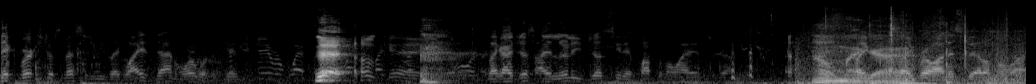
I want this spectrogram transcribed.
Dick Burks just messaged me. He's like, "Why is Dan horrible at this game?" yeah. Okay. Like, I just, I literally just seen it popped up on my Instagram. Oh my like, god. like, bro, honestly, I don't know why.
